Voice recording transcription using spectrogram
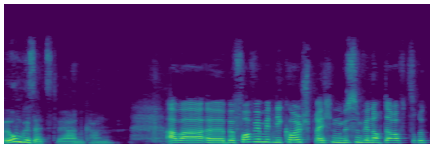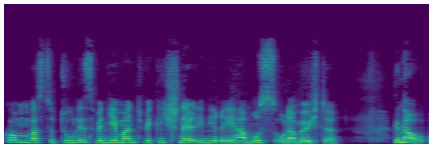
äh, umgesetzt werden kann. Aber äh, bevor wir mit Nicole sprechen, müssen wir noch darauf zurückkommen, was zu tun ist, wenn jemand wirklich schnell in die Reha muss oder möchte. Genau,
